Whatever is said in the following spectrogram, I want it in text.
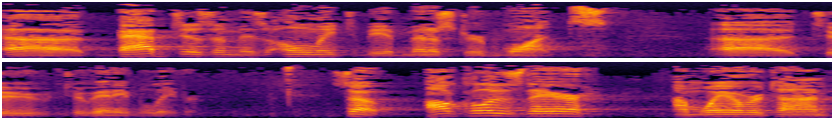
uh, baptism is only to be administered once uh, to to any believer. So I'll close there. I'm way over time.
